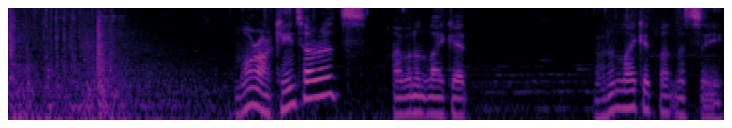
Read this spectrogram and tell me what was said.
damn it. More arcane turrets? I wouldn't like it. I wouldn't like it, but let's see.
